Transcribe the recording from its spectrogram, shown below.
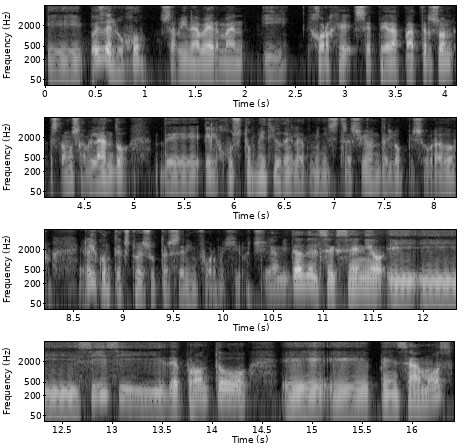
eh, pues de lujo, Sabina Berman y Jorge Cepeda Patterson. Estamos hablando del el justo medio de la administración de López Obrador en el contexto de su tercer informe, Hiroshi. La mitad del sexenio y, sí, sí, de pronto eh, pensamos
